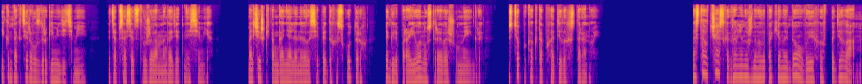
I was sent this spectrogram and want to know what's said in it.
и контактировал с другими детьми, хотя по соседству жила многодетная семья. Мальчишки там гоняли на велосипедах и скутерах, бегали по району, устраивая шумные игры. Степа как-то обходил их стороной. Настал час, когда мне нужно было покинуть дом, выехав по делам.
